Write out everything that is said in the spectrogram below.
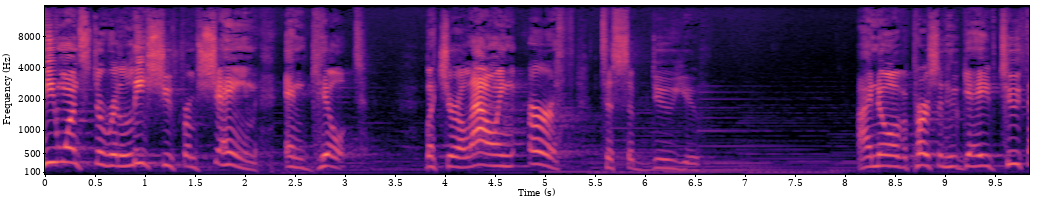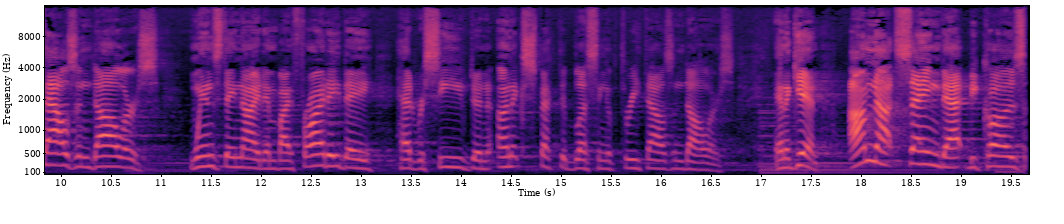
He wants to release you from shame and guilt, but you're allowing earth to subdue you. I know of a person who gave $2,000 Wednesday night, and by Friday they had received an unexpected blessing of $3,000. And again, I'm not saying that because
